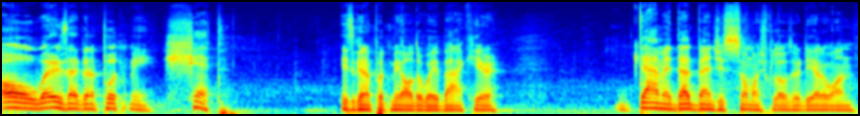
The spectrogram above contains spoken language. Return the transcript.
Oh, where is that gonna put me? Shit. It's gonna put me all the way back here. Damn it, that bench is so much closer, the other one.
